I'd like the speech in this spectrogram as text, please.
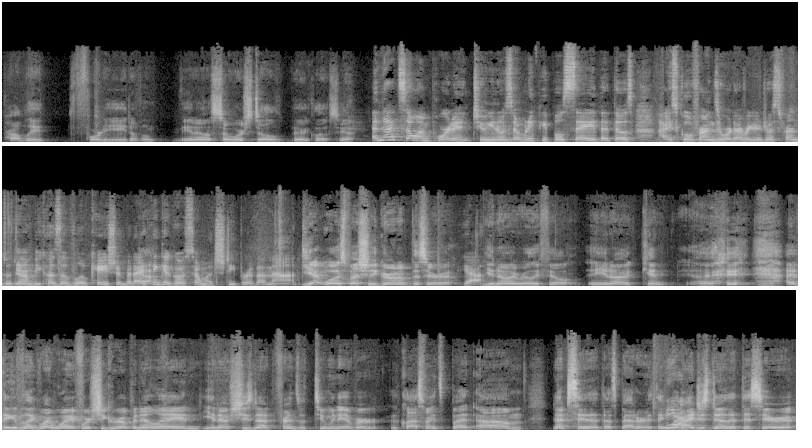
probably 48 of them. You know, so we're still very close. Yeah. And that's so important too. You know, so many people say that those high school friends or whatever, you're just friends with them Mm-hmm. Because of location. But I think it goes so much deeper than that. Yeah, well, especially growing up this area. Yeah. You know, I really feel, you know, I can't, I, think of like my wife where she grew up in LA and, you know, she's not friends with too many of her classmates, but um, not to say that that's bad or anything, Yeah. but I just know that this area,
